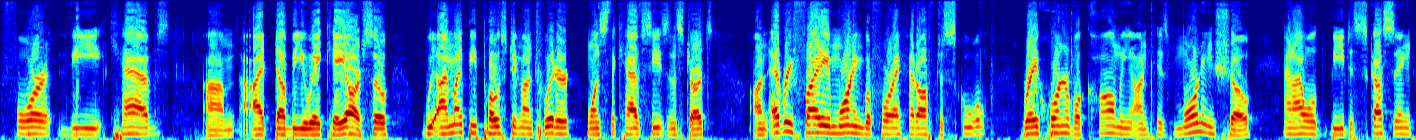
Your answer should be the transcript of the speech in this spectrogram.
for the Cavs um, at WAKR. So we, I might be posting on Twitter once the Cavs season starts. On every Friday morning before I head off to school, Ray Horner will call me on his morning show, and I will be discussing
